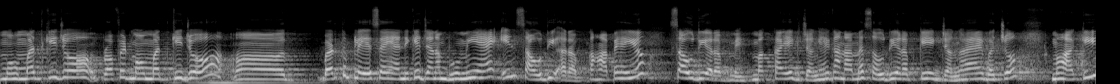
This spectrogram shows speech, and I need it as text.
मोहम्मद की जो प्रॉफिट मोहम्मद की जो बर्थ प्लेस है, यानी कि जन्मभूमि है इन सऊदी अरब कहाँ पे है ये? सऊदी अरब में। मक्का एक जगह का नाम है सऊदी अरब की एक जगह है बच्चों। वहाँ की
